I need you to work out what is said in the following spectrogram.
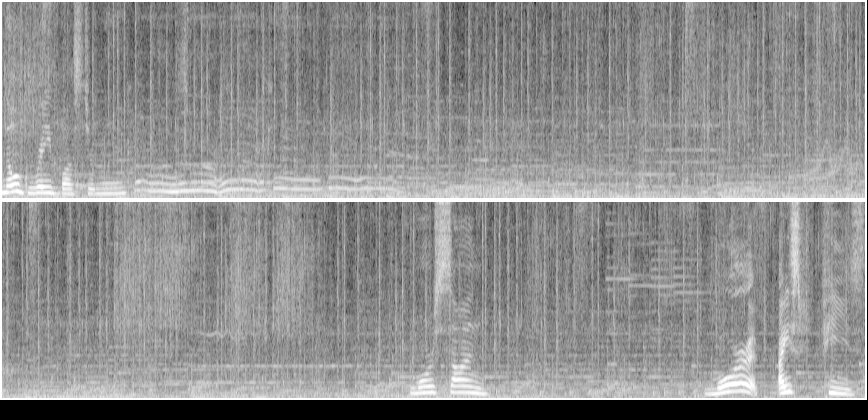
No Grave Buster, man. More sun. More ice peas.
